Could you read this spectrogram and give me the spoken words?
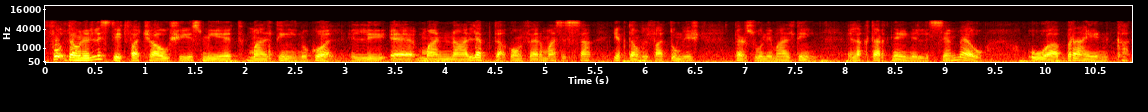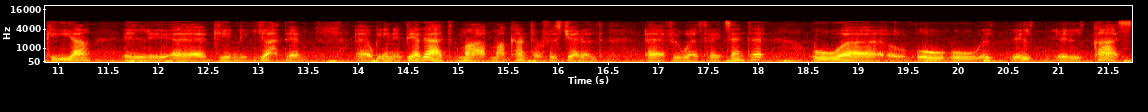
Fuq dawn il-listi tfaċċaw xi ismijiet Maltin ukoll illi eh, manna lebda konferma sissa jekk dawn il-fattu mhix persuni Maltin. L-aktar tnejn il semmew huwa Brian Kakija illi kien jaħdem u kien impjegat ma' Cantor Fitzgerald fil-World Trade Center u il-każ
